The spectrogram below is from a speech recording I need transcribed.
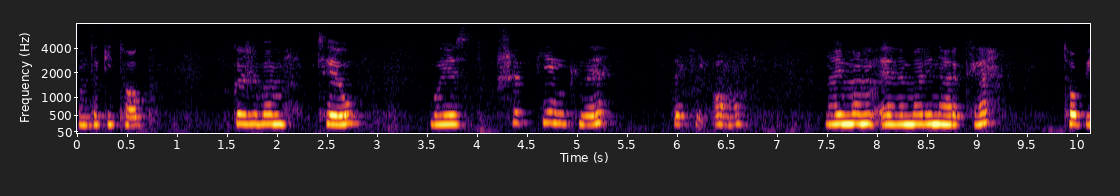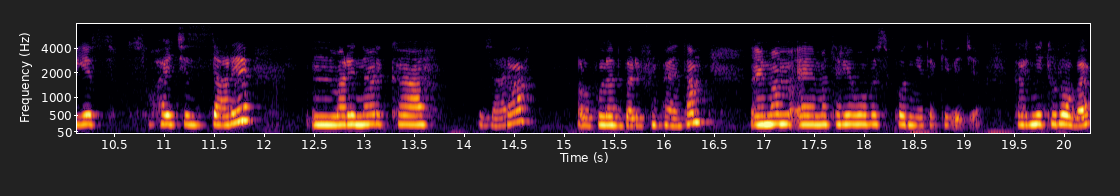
Mam taki top. Pokażę wam tył, bo jest przepiękny. Taki o. No i mam e, marynarkę. Top jest, słuchajcie, z Zary. Mm, Marynarka Zara albo Pull&Bear, już nie pamiętam. No i mam e, materiałowe spodnie, takie wiecie, garniturowe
